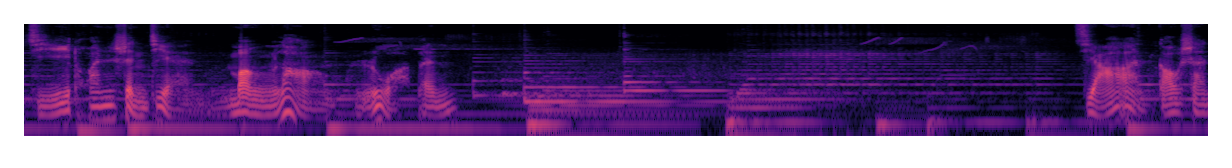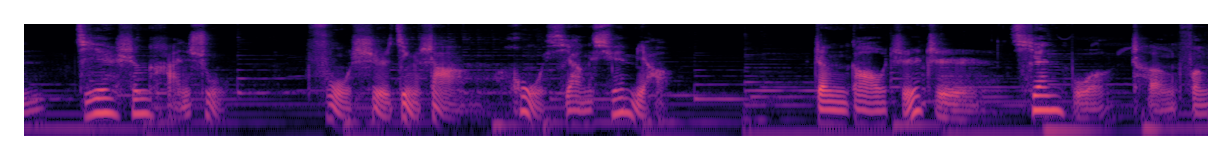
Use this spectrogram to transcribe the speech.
急湍甚见，猛浪若奔。夹岸高山，皆生寒树，富士径上，互相喧邈。争高直指，纤薄成峰。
